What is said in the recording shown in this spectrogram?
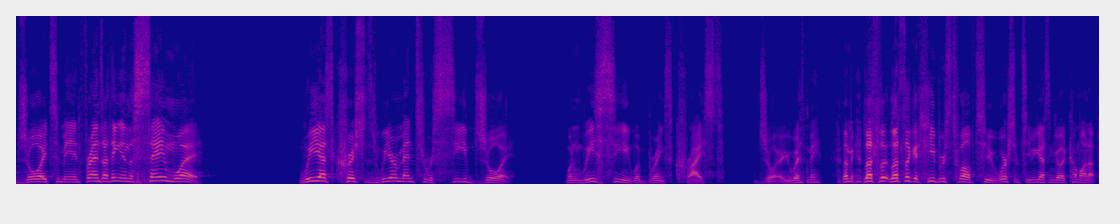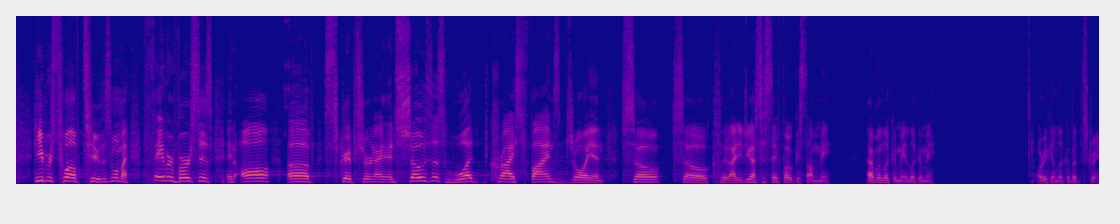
joy to me. And friends, I think in the same way, we as Christians, we are meant to receive joy when we see what brings Christ joy. Are you with me? Let me let's look, let's look at Hebrews 12, 2. Worship team, you guys can go ahead, come on up. Hebrews 12, 2. This is one of my favorite verses in all of Scripture, and it shows us what Christ finds joy in so, so clearly. I need you guys to stay focused on me. Everyone, look at me, look at me. Or you can look up at the screen.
